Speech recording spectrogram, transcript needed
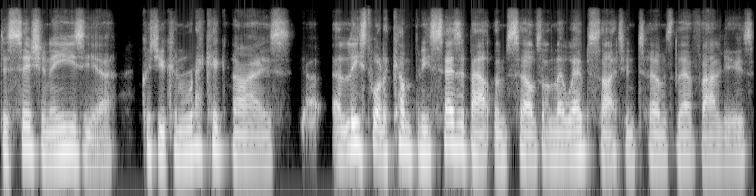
decision easier because you can recognize uh, at least what a company says about themselves on their website in terms of their values.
